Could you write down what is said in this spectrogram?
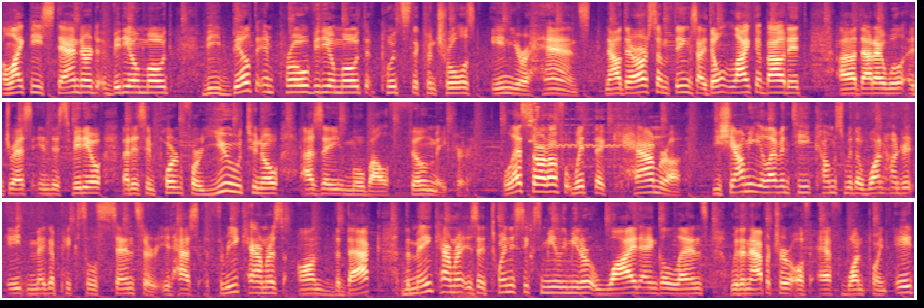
Unlike the standard video mode, the built-in Pro video mode puts the controls in your hands. Now there are some things I don't like about it uh, that I will address in this video that is important for you to know as a mobile filmmaker. Let's start off with the camera. The Xiaomi 11T comes with a 108 megapixel sensor. It has three cameras on the back. The main camera is a 26 millimeter wide angle lens with an aperture of f1.8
